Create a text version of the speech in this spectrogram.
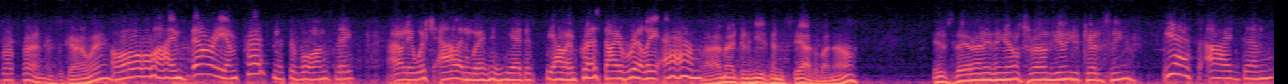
Think about that, Mrs. Garraway? Oh, I'm very impressed, Mr. Walmsley. I only wish Alan were here to see how impressed I really am. I imagine he's in Seattle by now. Is there anything else around here you'd care to see? Yes, I'd, um,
